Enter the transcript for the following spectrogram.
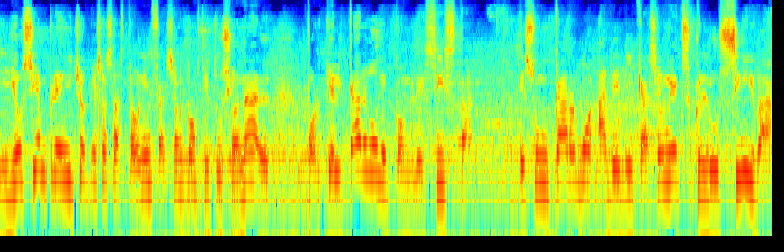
Y yo siempre he dicho que eso es hasta una infracción constitucional, porque el cargo de congresista es un cargo a dedicación exclusiva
